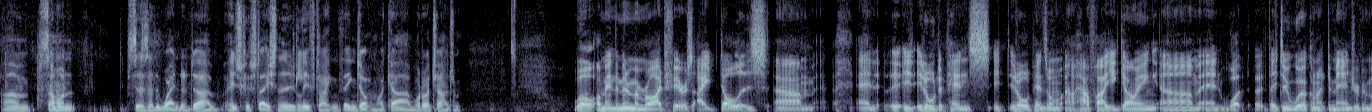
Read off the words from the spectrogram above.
Um, someone says that they're waiting at uh, Edgecliff Station. They need a lift. I can they can jump in my car. What do I charge them? Well, I mean, the minimum ride fare is eight dollars, um, and it, it, all depends. It, it, all depends on how far you're going, um, and what they do work on a demand-driven,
